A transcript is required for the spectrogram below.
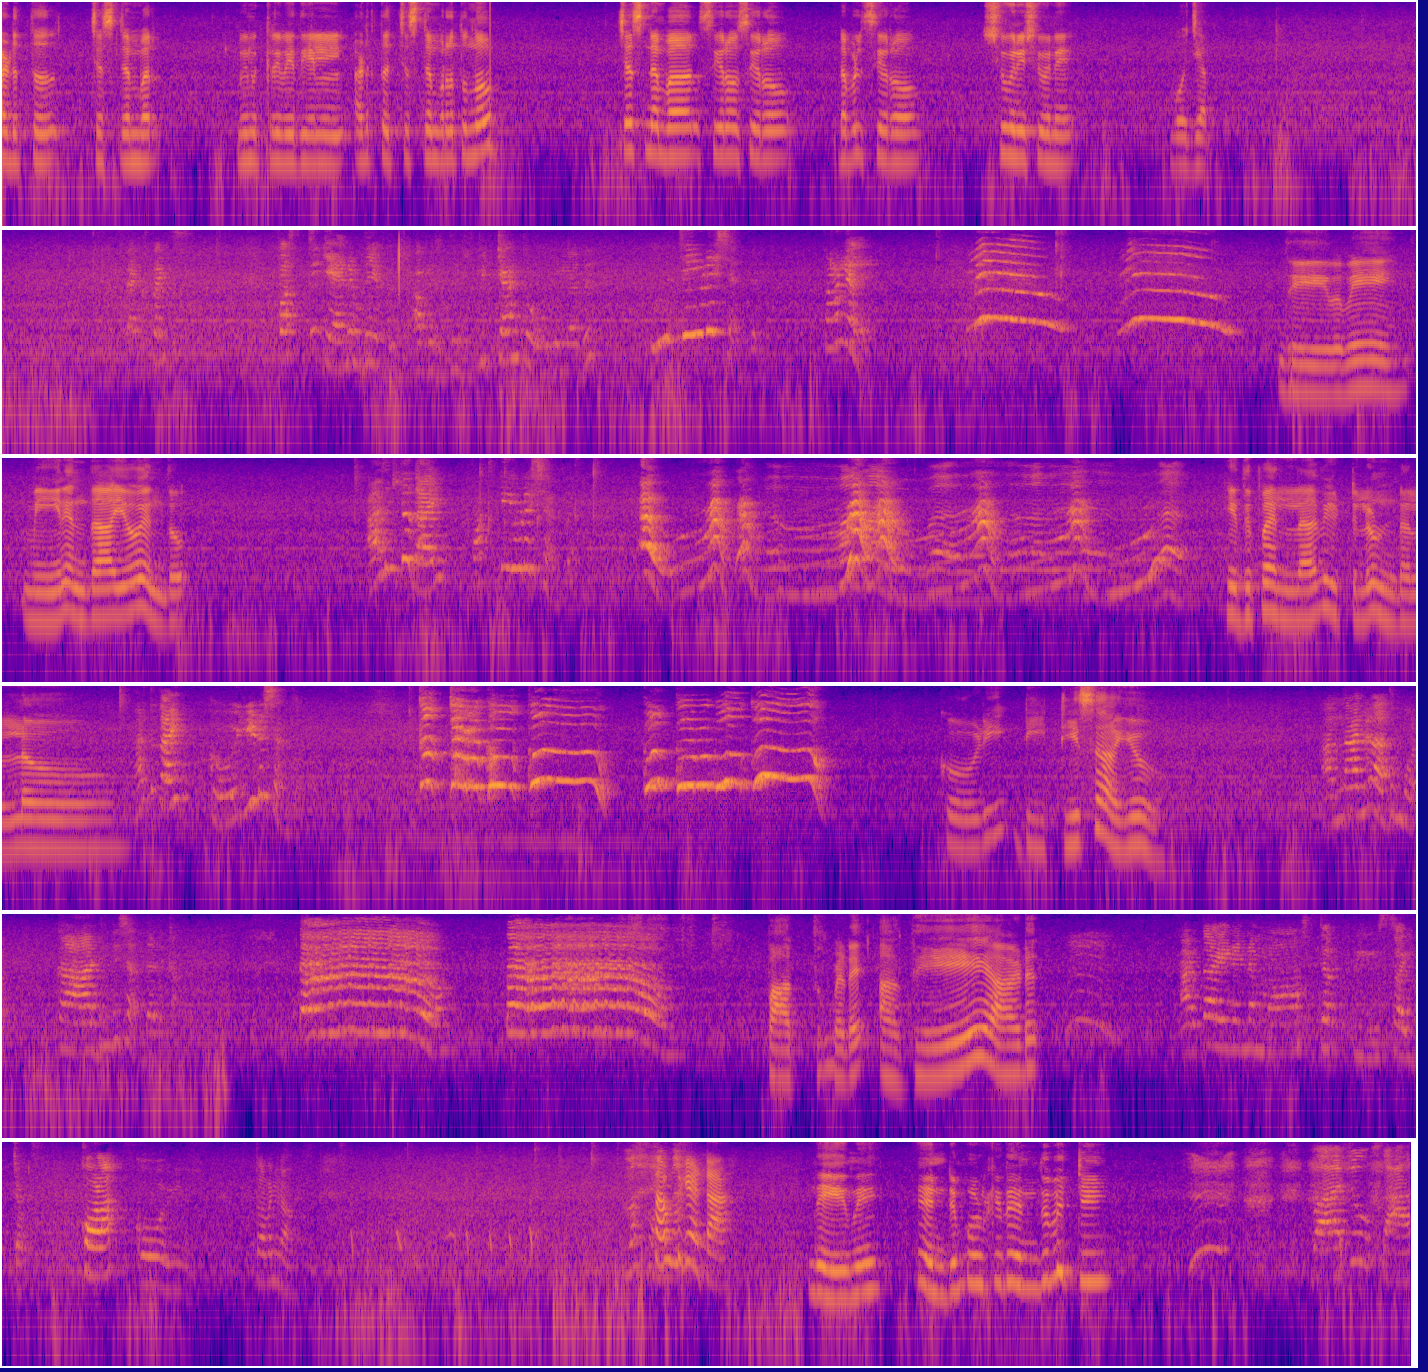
അടുത്ത chess number mimicry വേദിയിൽ അടുത്ത ചെസ് നമ്പർ എത്തുന്നു. Chess number zero zero double zero ശൂന്യ ശൂന്യ പൂജ്യം. ഫസ്റ്റ് ഞാൻ ഇവിടെ അവതരിപ്പിക്കാൻ പോകുന്നത് പൂച്ചയുടെ ശബ്ദം. പറഞ്ഞല്ലേ ദൈവമേ. മീൻ എന്തായോ എന്തോ. അടുത്തതായി പട്ടിയുടെ ശബ്ദം. ഇതിപ്പോ എല്ലാ വീട്ടിലുണ്ടല്ലോ. അടുത്തതായി കോഴിയുടെ ശബ്ദം. കോഴി ഡീറ്റീസ് ആയോ? എന്നാലും അതും പോട്ടെ. കാടിന്റെ ശബ്ദം എടുക്കാം. പാത്തുമ്മയുടെ അതേ ആട്. എന്റെ മാസ്റ്റർ പീസ് ഐറ്റം കൊളക്കോഴി. തുടങ്ങാം. സൗണ്ട് കേട്ടാ? ദൈവമേ എന്റെ മോൾക്ക് ഇത് എന്ത് പറ്റി?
